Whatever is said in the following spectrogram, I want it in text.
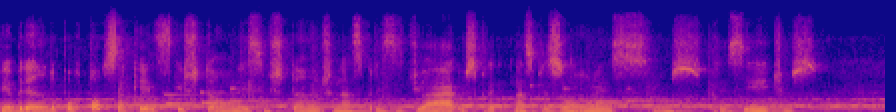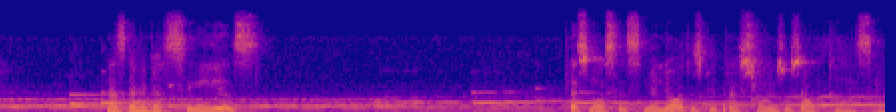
vibrando por todos aqueles que estão nesse instante nas, nas prisões, nos presídios, nas delegacias, que as nossas melhores vibrações os alcancem.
